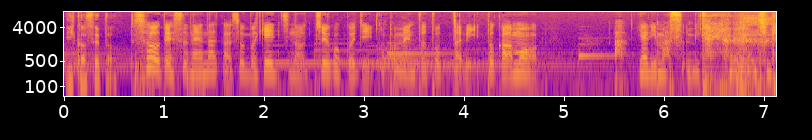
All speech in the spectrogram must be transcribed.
活かせたっていう。そうですね。なんかその現地の中国人のコメント取ったりとかもあやりますみたいな感じで。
